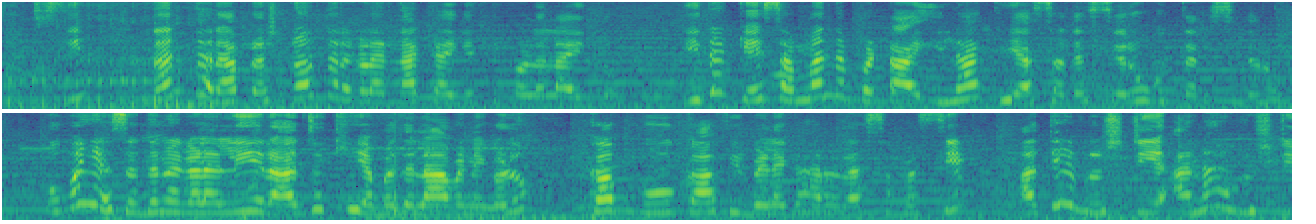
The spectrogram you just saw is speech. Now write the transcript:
ಸೂಚಿಸಿ ನಂತರ ಪ್ರಶ್ನೋತ್ತರಗಳನ್ನ ಕೈಗೆತ್ತಿಕೊಳ್ಳಲಾಯಿತು. ಇದಕ್ಕೆ ಸಂಬಂಧಪಟ್ಟ ಇಲಾಖೆಯ ಸದಸ್ಯರು ಉತ್ತರಿಸಿದರು. ಉಭಯ ಸದನಗಳಲ್ಲಿ ರಾಜಕೀಯ ಬದಲಾವಣೆಗಳು ಕಬ್ಬು, ಕಾಫಿ ಬೆಳೆಗಾರರ ಸಮಸ್ಯೆ, ಅತಿವೃಷ್ಟಿ, ಅನಾವೃಷ್ಟಿ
